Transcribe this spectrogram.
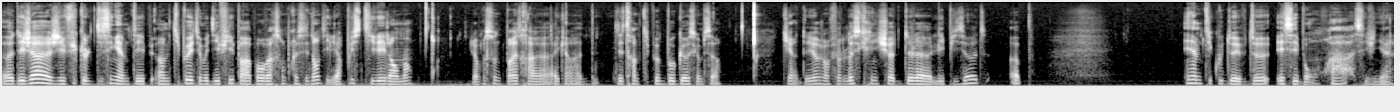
Euh, déjà, j'ai vu que le design a un petit, peu été modifié par rapport aux versions précédentes. Il a l'air plus stylé là en main. J'ai l'impression de paraître euh, d'être un petit peu beau gosse comme ça. Tiens, d'ailleurs, je vais faire le screenshot de l'épisode. Hop. Et un petit coup de F2 et c'est bon. Ah, c'est génial.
